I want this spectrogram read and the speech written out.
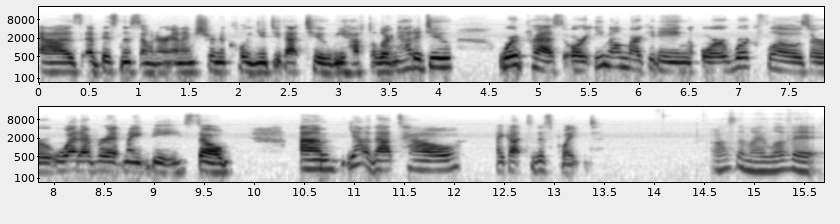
as a business owner. And I'm sure, Nicole, you do that too. We have to learn how to do WordPress or email marketing or workflows or whatever it might be. So, um, yeah, that's how I got to this point. Awesome. I love it.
